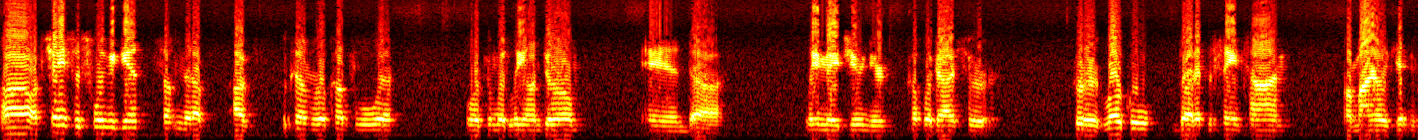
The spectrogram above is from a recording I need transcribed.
Uh, I've changed the swing again. Something that I've, I've become real comfortable with. Working with Leon Durham and uh, Lee May Jr., a couple of guys who are are local, but at the same time are minor league hitting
